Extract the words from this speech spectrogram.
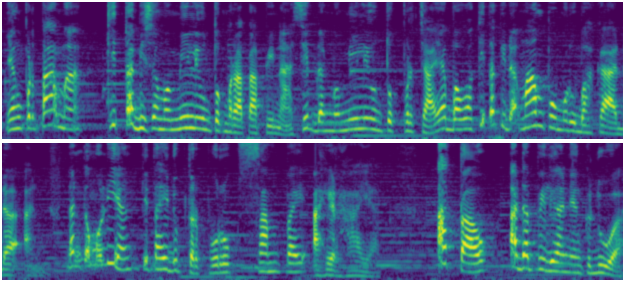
Yang pertama, kita bisa memilih untuk meratapi nasib dan memilih untuk percaya bahwa kita tidak mampu merubah keadaan. Dan kemudian kita hidup terpuruk sampai akhir hayat. Atau ada pilihan yang kedua,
